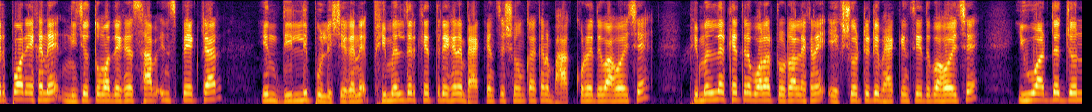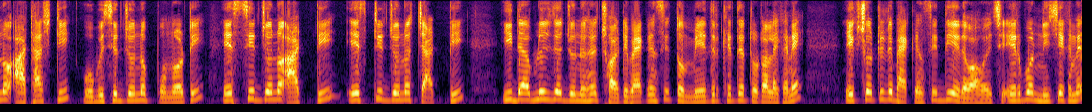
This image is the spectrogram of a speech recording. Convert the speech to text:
এরপর এখানে নিচে তোমাদের এখানে sub inspector in Delhi police. এখানে ফিমেলদের ক্ষেত্রে এখানে ভ্যাকেন্সির সংখ্যা এখানে ভাগ করে দেওয়া হয়েছে। ফিমেলদের ক্ষেত্রে বলা টোটাল এখানে একষট্টিটি ভ্যাকেন্সি দেওয়া হয়েছে। ইউআরদের জন্য আঠাশটি, ওবিসির জন্য পনেরোটি, এসসির জন্য আটটি, এসটির জন্য চারটি ইডাব্লিউজদের জন্য এখানে ছয়টি ভ্যাকেন্সি তো মেয়েদের ক্ষেত্রে টোটাল এখানে একষট্টিটি ভ্যাকেন্সি দিয়ে দেওয়া হয়েছে। এরপর নিচে এখানে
